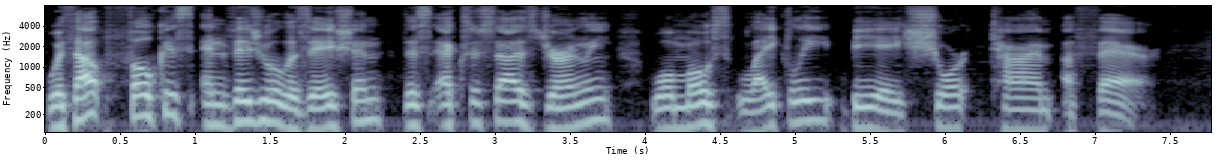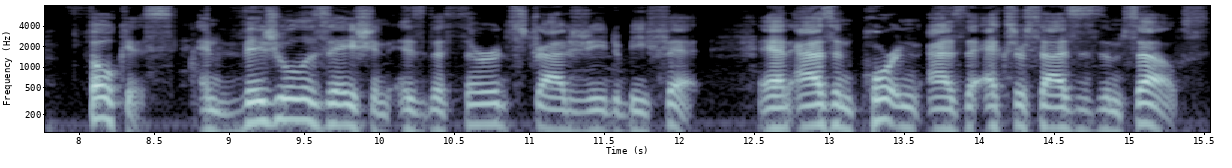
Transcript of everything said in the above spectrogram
Without focus and visualization, this exercise journey will most likely be a short time affair. Focus and visualization is the third strategy to be fit, and as important as the exercises themselves.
